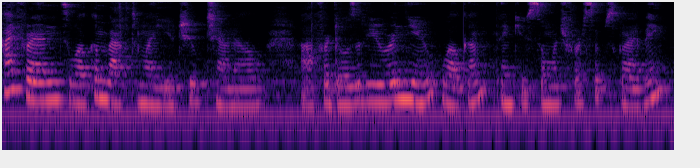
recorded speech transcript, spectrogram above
Hi friends, welcome back to my YouTube channel. Uh, for those of you who are new, welcome. Thank you so much for subscribing.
